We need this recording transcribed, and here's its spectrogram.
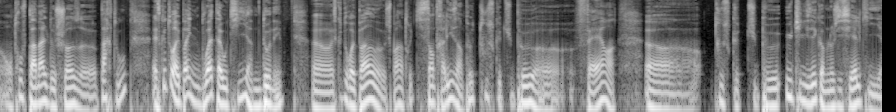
on trouve pas mal de choses euh, partout. Est-ce que tu n'aurais pas une boîte à outils à me donner? Est-ce que tu n'aurais pas, je sais un truc qui centralise un peu tout ce que tu peux faire tout ce que tu peux utiliser comme logiciel qui,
